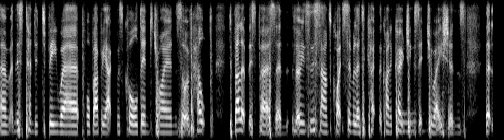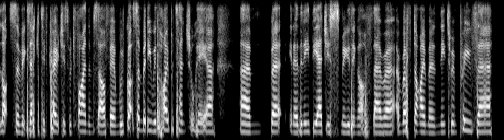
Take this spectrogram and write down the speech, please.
Um, and this tended to be where Paul Babiak was called in to try and sort of help develop this person. I mean, so this sounds quite similar to co- the kind of coaching situations that lots of executive coaches would find themselves in. We've got somebody with high potential here. Um, but you know they need the edges smoothing off they're a, a, rough diamond need to improve their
